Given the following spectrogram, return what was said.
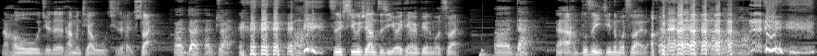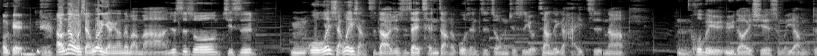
然后觉得他们跳舞其实很帅。啊，对，很帅。只是希不希望自己有一天会变那么帅？呃，对。啊，不是已经那么帅了。OK，好，那我想问洋洋的妈妈，就是说，其实，嗯，我我也想，我也想知道，就是在成长的过程之中，就是有这样的一个孩子，那，嗯，会不会遇到一些什么样的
